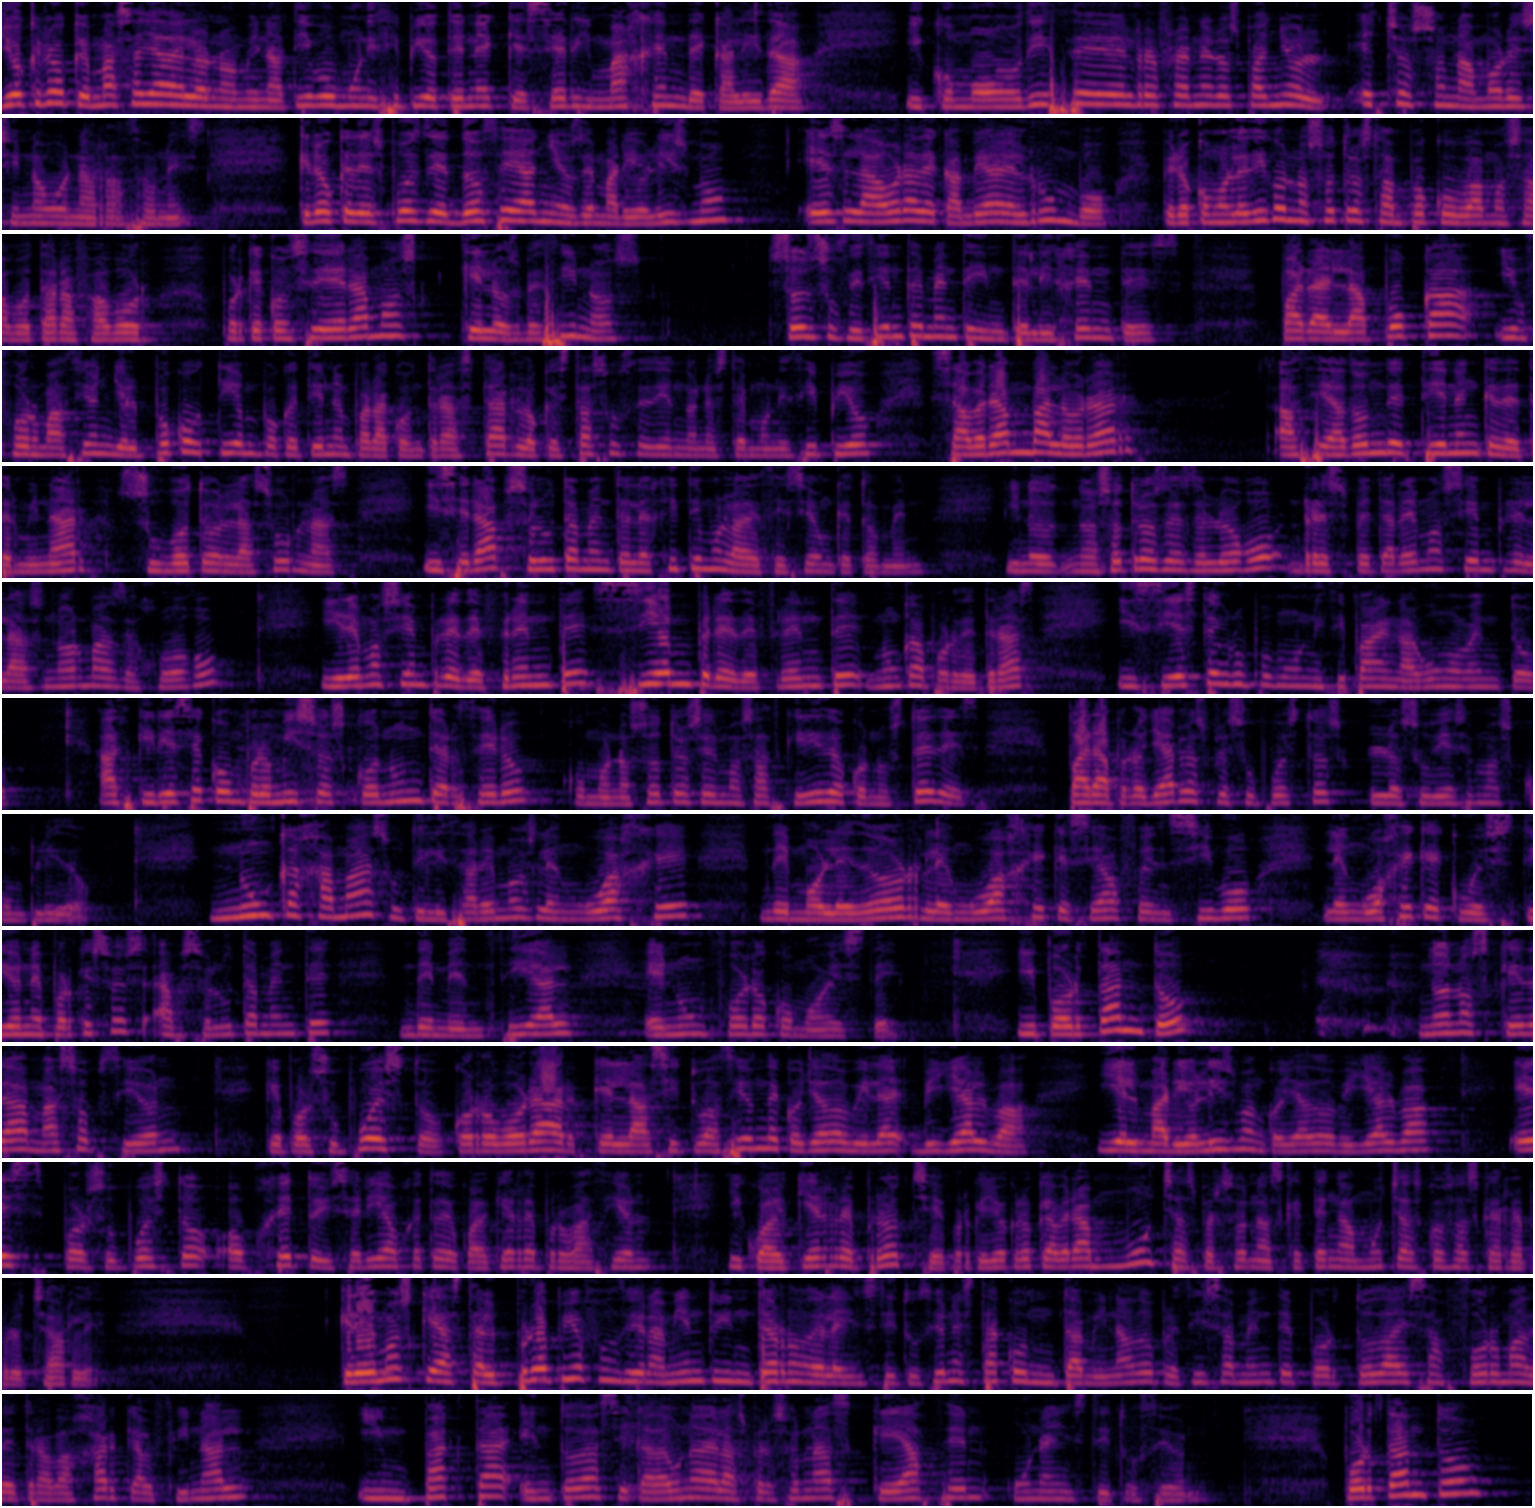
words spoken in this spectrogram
Yo creo que más allá de lo nominativo, un municipio tiene que ser imagen de calidad. Y como dice el refranero español, hechos son amores y no buenas razones. Creo que después de 12 años de mariolismo es la hora de cambiar el rumbo, pero como le digo, nosotros tampoco vamos a votar a favor, porque consideramos que los vecinos son suficientemente inteligentes para la poca información y el poco tiempo que tienen para contrastar lo que está sucediendo en este municipio, sabrán valorar hacia dónde tienen que determinar su voto en las urnas y será absolutamente legítimo la decisión que tomen. Y nosotros, desde luego, respetaremos siempre las normas de juego, iremos siempre de frente, siempre de frente, nunca por detrás. Y si este grupo municipal en algún momento adquiriese compromisos con un tercero, como nosotros hemos adquirido con ustedes, para apoyar los presupuestos, los hubiésemos cumplido. Nunca jamás utilizaremos lenguaje demoledor, lenguaje que sea ofensivo, lenguaje que cuestione, porque eso es absolutamente demencial en un foro como este. Y por tanto, no nos queda más opción que, por supuesto, corroborar que la situación de Collado Villalba y el mariolismo en Collado Villalba es, por supuesto, objeto y sería objeto de cualquier reprobación y cualquier reproche, porque yo creo que habrá muchas personas que tengan muchas cosas que reprocharle. Creemos que hasta el propio funcionamiento interno de la institución está contaminado precisamente por toda esa forma de trabajar que al final impacta en todas y cada una de las personas que hacen una institución. Por tanto,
